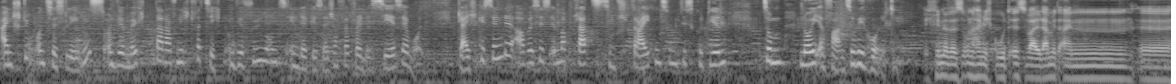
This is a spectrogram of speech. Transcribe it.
ein Stück unseres Lebens und wir möchten darauf nicht verzichten. Und wir fühlen uns in der Gesellschaft der Freunde sehr, sehr wohl. Gleichgesinnte, aber es ist immer Platz zum Streiten, zum Diskutieren, zum Neuerfahren, so wie heute. Ich finde, dass es unheimlich gut ist, weil damit ein äh,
